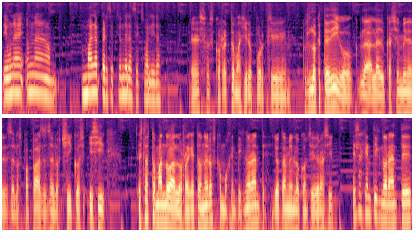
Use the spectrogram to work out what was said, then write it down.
de una, una mala percepción de la sexualidad. Eso es correcto, Majiro, porque, pues lo que te digo, la, la educación viene desde los papás, desde los chicos, y si estás tomando a los reggaetoneros como gente ignorante, yo también lo considero así, esa gente ignorante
